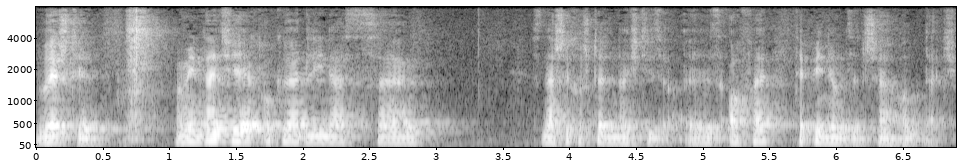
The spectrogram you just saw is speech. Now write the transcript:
Wreszcie, pamiętajcie jak okradli nas e, z naszych oszczędności z, e, z OFE? Te pieniądze trzeba oddać.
